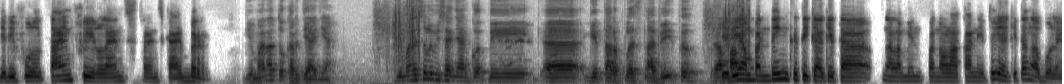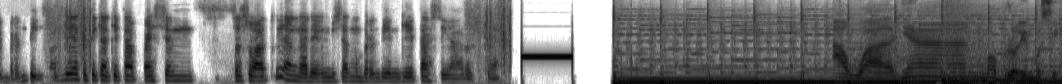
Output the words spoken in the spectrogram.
jadi full time freelance transcriber. Gimana tuh kerjanya? Gimana sih lu bisa nyangkut di uh, gitar plus tadi tuh? Berapa? Jadi yang penting ketika kita ngalamin penolakan itu ya kita nggak boleh berhenti. Maksudnya ketika kita passion sesuatu ya nggak ada yang bisa ngeberhentiin kita sih harusnya. Awalnya ngobrolin musik,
